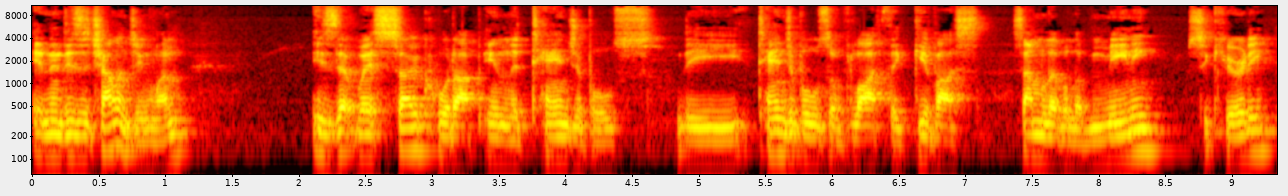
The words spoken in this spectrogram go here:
and it is a challenging one, is that we're so caught up in the tangibles, the tangibles of life that give us some level of meaning, security.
